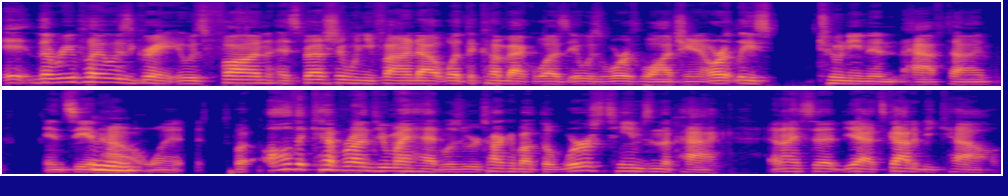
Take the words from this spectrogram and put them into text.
it the replay was great. It was fun, especially when you found out what the comeback was. It was worth watching, or at least tuning in at halftime and seeing how Mm-hmm. it went. But all that kept running through my head was we were talking about the worst teams in the pack, and I said, "Yeah, it's got to be Cal."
